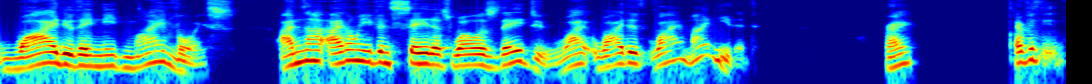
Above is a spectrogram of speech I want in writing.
Why do they need my voice? I'm not, I don't even say it as well as they do. Why, why did, why am I needed? Right? Everything,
